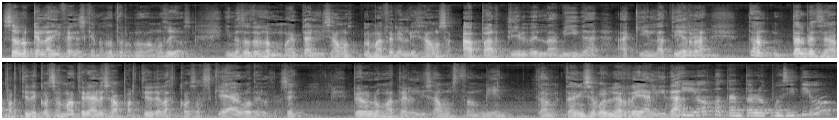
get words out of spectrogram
Solo que la diferencia es que nosotros no somos Dios y nosotros lo materializamos, lo materializamos a partir de la vida aquí en la tierra, tal, tal vez a partir de cosas materiales o a partir de las cosas que hago, de las, ¿sí? pero lo materializamos también. Tam- También se vuelve realidad. Y ojo, tanto lo positivo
